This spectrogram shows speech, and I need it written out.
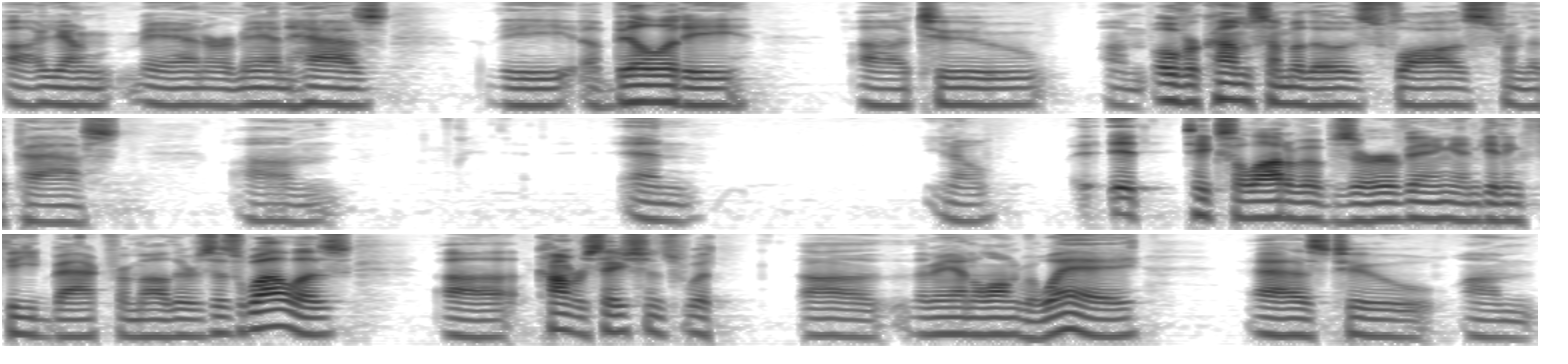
a young man or a man has the ability uh, to um, overcome some of those flaws from the past. Um, and, you know, it- takes a lot of observing and getting feedback from others, as well as uh, conversations with uh, the man along the way as to um,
